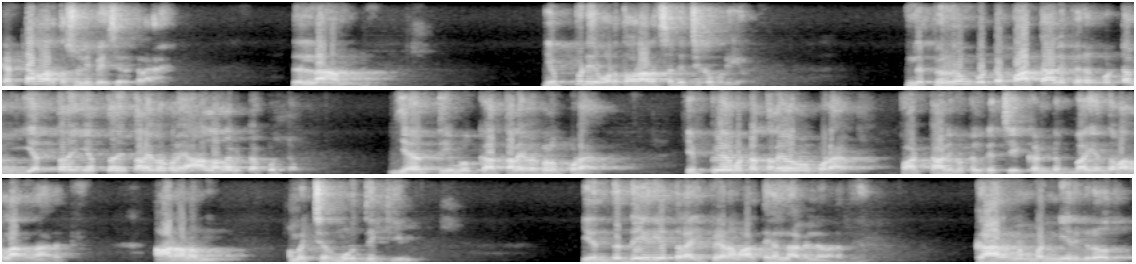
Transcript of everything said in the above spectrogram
கெட்ட வார்த்தை சொல்லி பேசியிருக்கிறார். இதெல்லாம் எப்படி ஒருத்தவரால் சகிச்சுக்க முடியும்? இந்த பெருங்கூட்டம் பாட்டாளி பெருங்கூட்டம் எத்தனை எத்தனை தலைவர்களை அலற விட்ட கூட்டம்? ஏன் திமுக தலைவர்களும் கூட எப்பேற்பட்ட தலைவர்கள் கூட பாட்டாளி மக்கள் கட்சியை கண்டு பயந்த வரலாறு தான் இருக்கு. ஆனாலும் அமைச்சர் மூர்த்திக்கு எந்த தைரியத்தில் இப்படியான வார்த்தைகள்லாம் வெளில வருது? காரணம் வன்னியர் விரோதம்.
